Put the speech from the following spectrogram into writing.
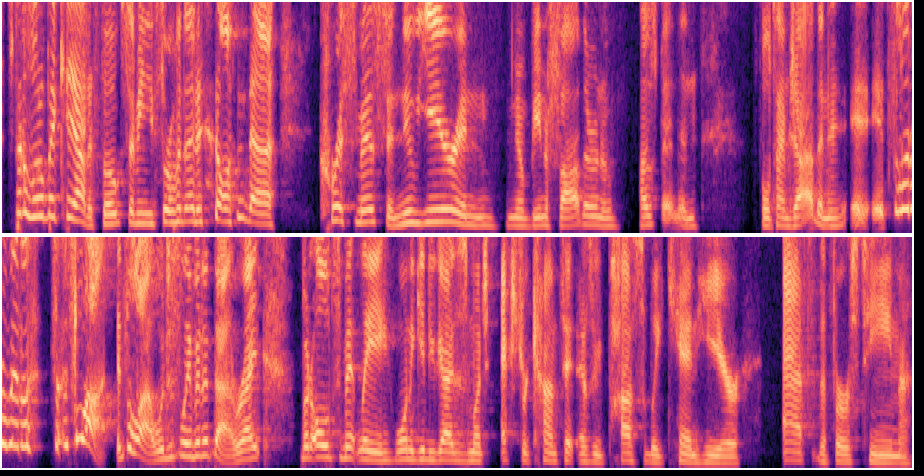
it's been a little bit chaotic, folks. I mean, you throw that in on uh, Christmas and New Year and you know being a father and a husband and full time job, and it, it's a little bit it's, it's a lot. It's a lot. We'll just leave it at that, right? But ultimately, want to give you guys as much extra content as we possibly can here at the first team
